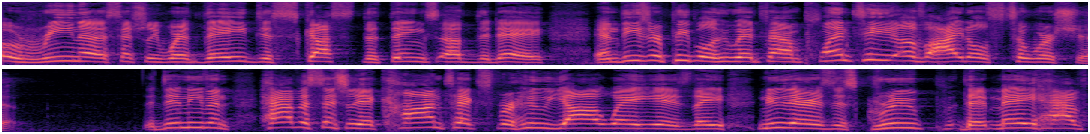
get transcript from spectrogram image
arena, essentially, where they discuss the things of the day. And these are people who had found plenty of idols to worship. They didn't even have essentially a context for who Yahweh is. They knew there is this group that may have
